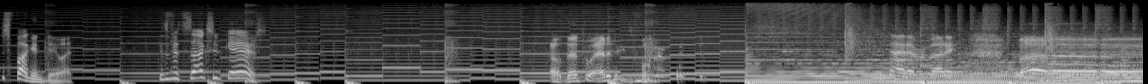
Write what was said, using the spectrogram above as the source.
just fucking do it. Because if it sucks, who cares? Oh, that's what editing's for. Good night, everybody. Bye.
